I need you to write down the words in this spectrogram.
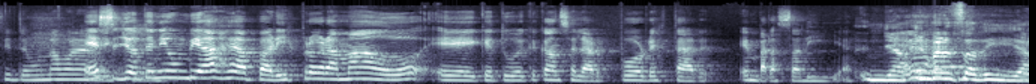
Sí, tengo una buena Es, yo tenía un viaje a París programado eh, que tuve que cancelar por estar embarazadilla. Ya, embarazadilla.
